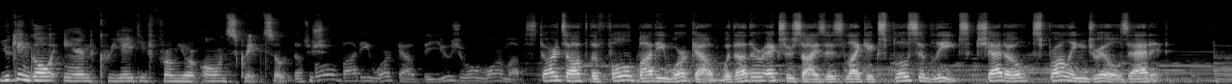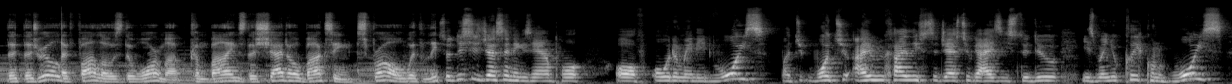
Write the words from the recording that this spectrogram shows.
you can go and create it from your own script. So the full body workout, the usual warm up starts off the full body workout with other exercises like explosive leaps, shadow, sprawling drills added. The, the drill that follows the warm up combines the shadow boxing sprawl with leap. So this is just an example of automated voice, but what you, I highly suggest you guys is to do is when you click on voice,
